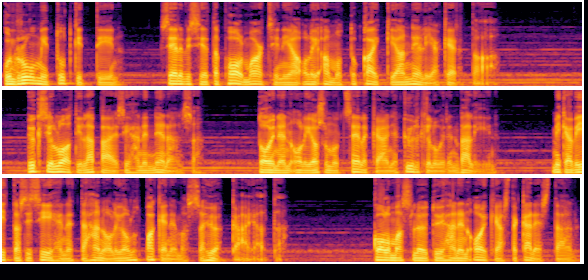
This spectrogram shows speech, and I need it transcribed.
Kun ruumiit tutkittiin, selvisi, että Paul Martinia oli ammuttu kaikkiaan neljä kertaa – Yksi luoti läpäisi hänen nenänsä, toinen oli osunut selkään ja kylkiluiden väliin, mikä viittasi siihen, että hän oli ollut pakenemassa hyökkääjältä. Kolmas löytyi hänen oikeasta kädestään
